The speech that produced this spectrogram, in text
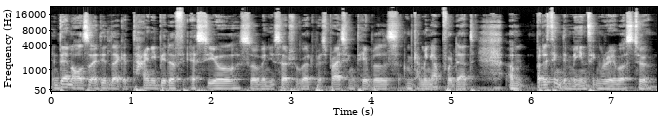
And then also I did like a tiny bit of SEO. So when you search for WordPress pricing tables, I'm coming up for that. Um, but I think the main thing really was to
